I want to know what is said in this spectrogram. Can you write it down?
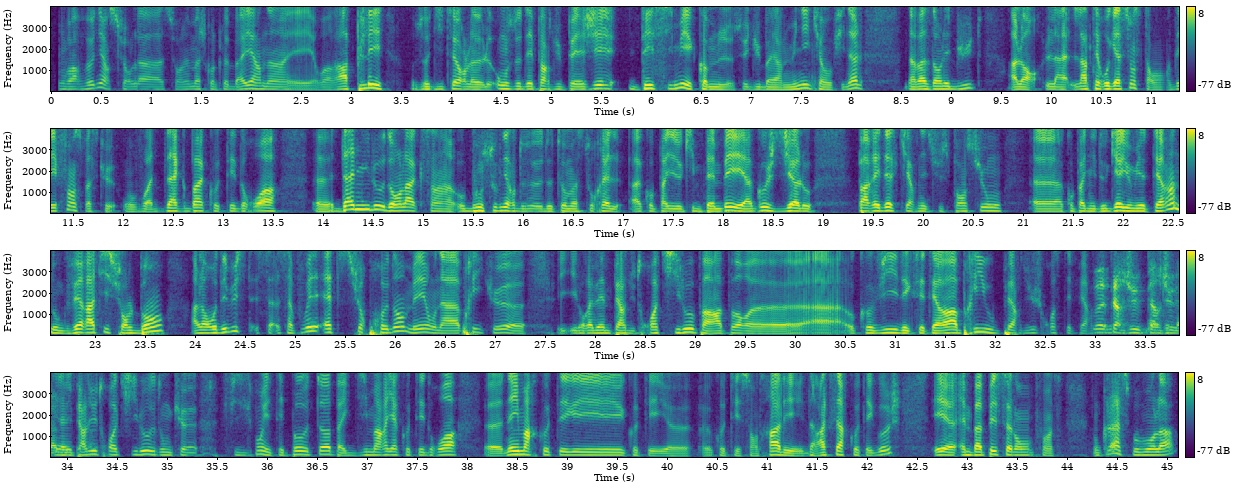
On va revenir sur, le match contre le Bayern hein, et rappeler aux auditeurs le, le, 11 de départ du PSG décimé comme celui du Bayern Munich hein, au final. Navas dans les buts. Alors l'interrogation c'était en défense parce que on voit Dagba côté droit, euh, Danilo dans l'axe, hein, au bon souvenir de, Thomas Tuchel accompagné de Kim Pembe et à gauche Diallo. Paredes qui revenait de suspension, euh, accompagné de Gaï au milieu de terrain, donc Verratti sur le banc. Alors au début, ça, ça, pouvait être surprenant, mais on a appris que euh, il aurait même perdu 3 kilos par rapport euh, à, au Covid, etc. Pris ou perdu, je crois c'était perdu. Ouais, perdu, perdu. Il avait perdu 3 kilos, donc physiquement il était pas au top avec Di Maria côté droit, Neymar côté côté côté central et Draxler côté gauche et Mbappé seul en pointe. Donc là à ce moment-là,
